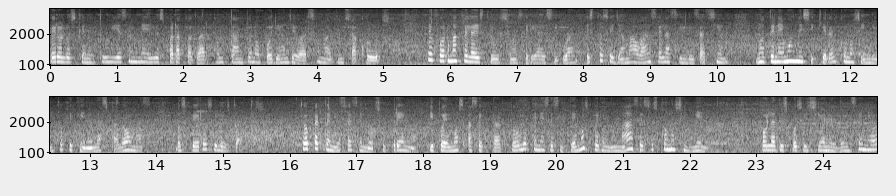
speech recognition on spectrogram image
Pero los que no tuviesen medios para cagar con tanto no podrían llevarse más de un saco o dos de forma que la distribución sería desigual. Esto se llama avance de la civilización. No tenemos ni siquiera el conocimiento que tienen las palomas, los perros y los gatos. Todo pertenece al Señor Supremo y podemos aceptar todo lo que necesitemos, pero no más, eso es conocimiento. Por las disposiciones del Señor,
